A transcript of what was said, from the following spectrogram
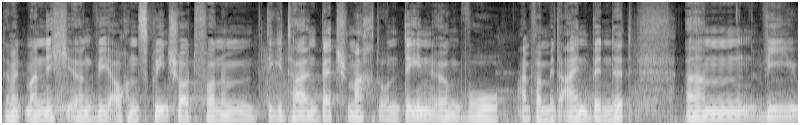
damit man nicht irgendwie auch einen Screenshot von einem digitalen Badge macht und den irgendwo einfach mit einbindet? Ähm, wie,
